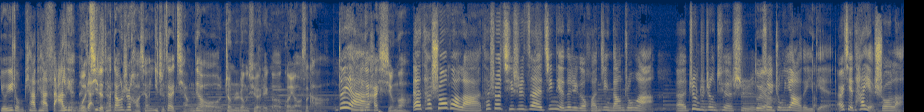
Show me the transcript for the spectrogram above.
有一种啪啪打脸的感觉。我记得他当时好像一直在强调政治正确这个关于奥斯卡，对呀、应该还行啊。哎，他说过了，他说其实，在今年的这个环境当中啊，呃，政治正确是最重要的一点，而且他也说了，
